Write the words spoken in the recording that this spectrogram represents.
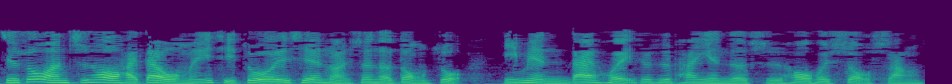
解说完之后，还带我们一起做了一些暖身的动作，以免待会就是攀岩的时候会受伤。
